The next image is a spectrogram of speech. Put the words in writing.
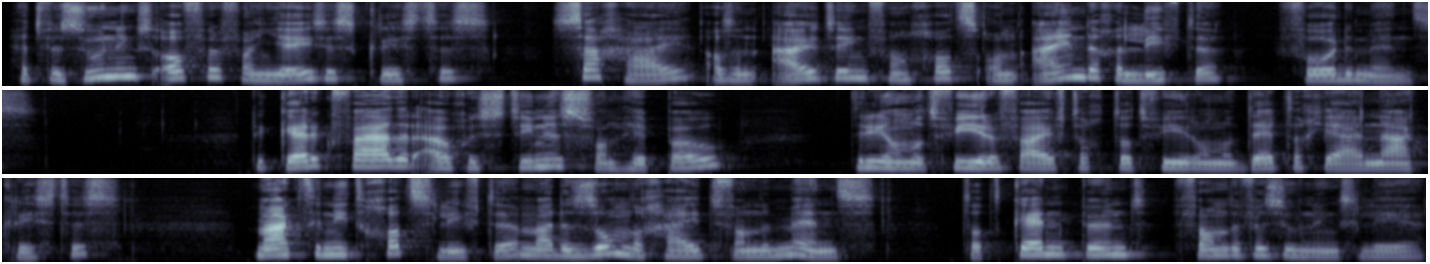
Het verzoeningsoffer van Jezus Christus zag hij als een uiting van Gods oneindige liefde voor de mens. De kerkvader Augustinus van Hippo, 354 tot 430 jaar na Christus, maakte niet Gods liefde, maar de zondigheid van de mens tot kernpunt van de verzoeningsleer.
